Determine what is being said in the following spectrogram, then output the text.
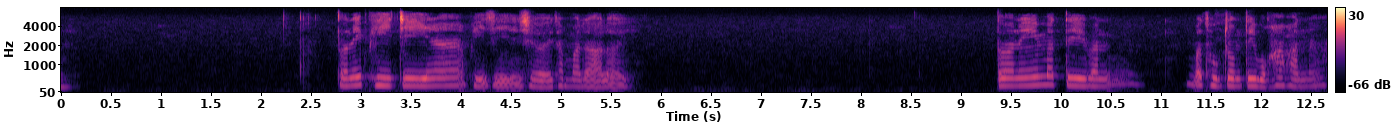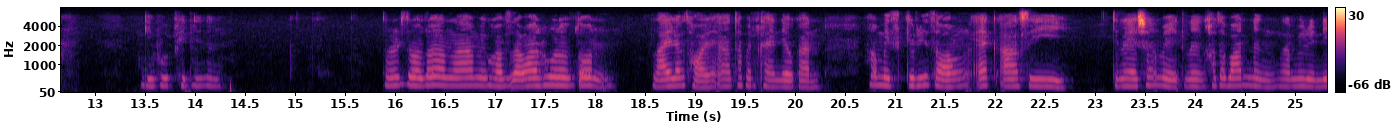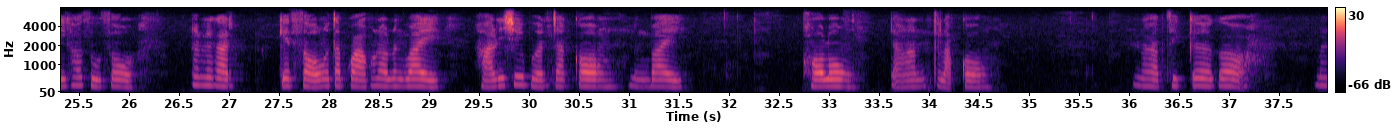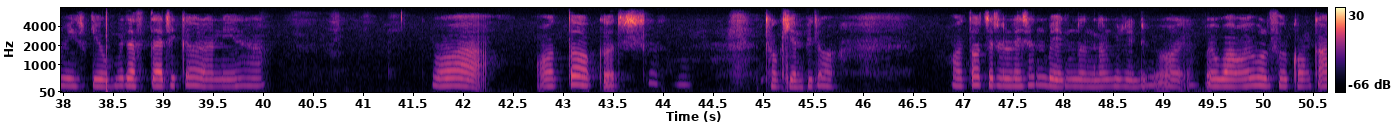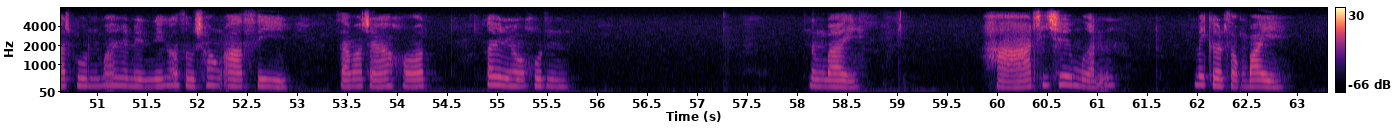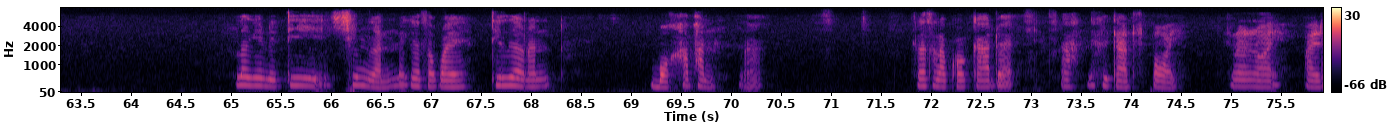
ตัวนี้ PG นะ PG เฉยๆธรรมดาเลย ตัวนี้มาตีมันมาถูกโจมตีบวกห้าพันนะเมื่อกี้พูดผิดนิดนึงตัวนี้ตัวเริ่มนะมีความสามารถทุกเริ่มต้นไลท์แล้วถอยนะถ้าเป็นแคลนเดียวกันถ้ามีสกิลที่สอง XRC Generation Break หนึ่งเข้าตะบัสหนึ่งนำยูนิตนี้เข้าสู่โซนั่นเป็นการเกตสองหรือต่ำกว่าของเราหนึ่งใบ หาที่ชื่อเหมือนจากกองหนึ่งใบ คอลง จากนั้นสลับกองนะครับทิกเกอร์ก็ ไม่มีสกิลมีแต่สเตทิกเกอร์อันนี้นะฮะเพราะว่าออโต้เกิดเขาเขียนผิดหรอออโต้เจเนเรชันเบรกหนึ่งนำยูนิตนี้ไปวางไว้บนสุดกองการ์ดคุณเมื่อยูนิตนี้เข้าสู่ช่อง RC สามารถจ่ายคอร์สและยูนิตของคุณหนึ่งใบ หาที่ชื่อเหมือน ไม่เกินสองใบ เลือกยูนิตที่ชื่อเหมือนไม่เกินสองใบ ที่เลือกนั้น บวกห้าพันนะแล้วสลับคอการ์ดด้วย อะ นี่คือการสปอยเล็กน้อย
